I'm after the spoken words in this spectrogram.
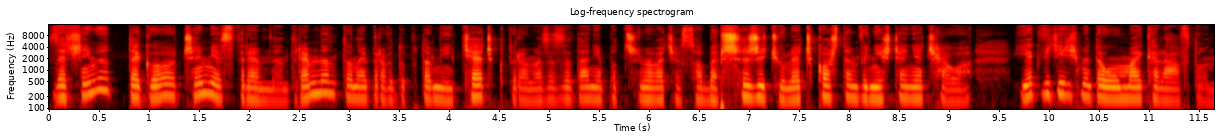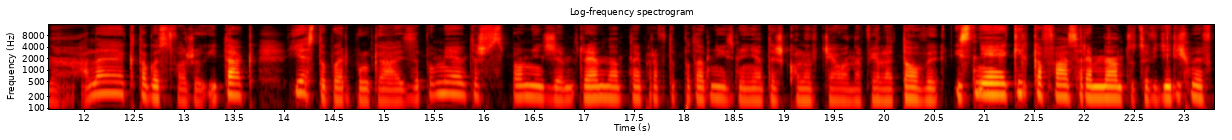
Zacznijmy od tego, czym jest Remnant. Remnant to najprawdopodobniej ciecz, która ma za zadanie podtrzymywać osobę przy życiu, lecz kosztem wyniszczenia ciała. Jak widzieliśmy to u Michaela Aftona, ale kto go stworzył? I tak, jest to Purple Guys. Zapomniałem też wspomnieć, że Remnant najprawdopodobniej zmienia też kolor ciała na fioletowy. Istnieje kilka faz Remnantu, co widzieliśmy w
